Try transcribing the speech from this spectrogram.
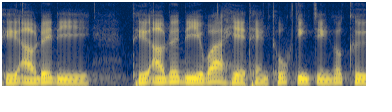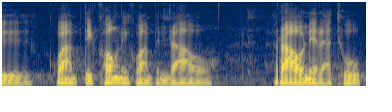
ถือเอาด้วยดี ถือเอาด้วยดีว่าเหตุแห่งทุกข์จริง ๆ ก็คือความติดข้องในความเป็นเรา เราเนี่ยแหละทุกข์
